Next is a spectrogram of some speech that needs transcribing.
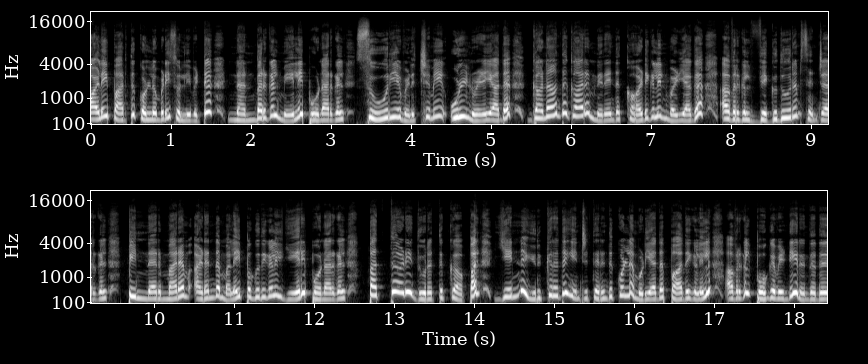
ஆளை பார்த்து கொள்ளும்படி சொல்லிவிட்டு நண்பர்கள் மேலே போனார்கள். சூரிய வெளிச்சமே உள் நுழையாத கனாந்தகாரம் நிறைந்த காடுகளின் வழியாக அவர்கள் வெகு தூரம் சென்றார்கள். பின்னர் மரம் அடர்ந்த மலைப்பகுதிகளில் ஏறி போனார்கள். பத்து அடி தூரத்துக்கு அப்பால் என்ன இருக்கிறது என்று தெரிந்து கொள்ள முடியாத பாதைகளில் அவர்கள் போக வேண்டியிருந்தது.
